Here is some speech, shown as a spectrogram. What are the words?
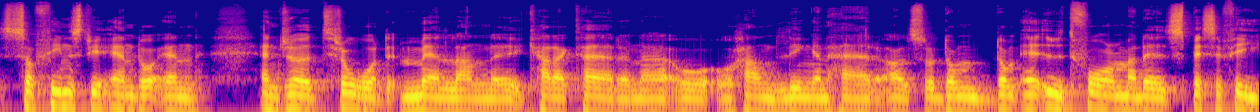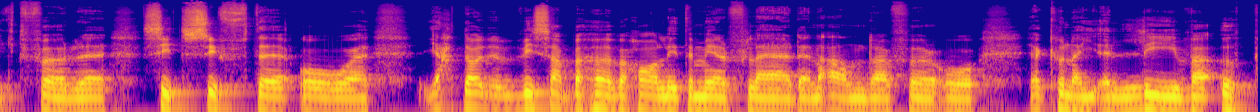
så finns det ju ändå en, en röd tråd mellan karaktärer karaktärerna och, och, handlingen här. Alltså de, de är utformade specifikt för eh, sitt syfte och eh, ja, då, vissa behöver ha lite mer flärd än andra för att ja, kunna liva upp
